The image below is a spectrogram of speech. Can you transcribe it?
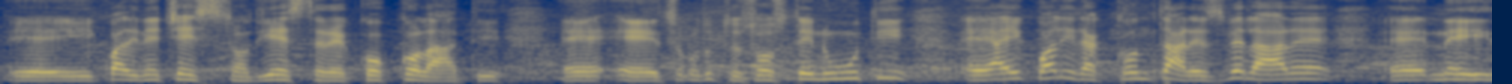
eh, i quali necessitano di essere coccolati e, e soprattutto sostenuti e ai quali raccontare e svelare eh, nei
